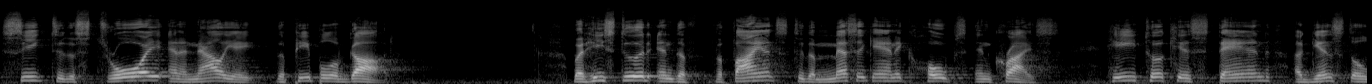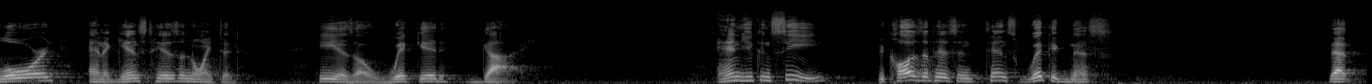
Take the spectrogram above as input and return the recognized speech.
seek to destroy and annihilate the people of God, but he stood in defiance to the messianic hopes in Christ. He took his stand against the Lord and against his anointed. He is a wicked guy. And you can see, because of his intense wickedness, that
